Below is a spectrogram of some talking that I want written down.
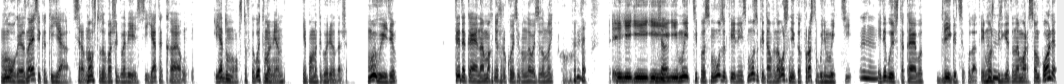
многое знаете, как и я, все равно что-то в вашей голове есть. И я так... м, Я думал, что в какой-то момент, я, по-моему, это говорил даже, мы выйдем, ты такая, она махнешь рукой, типа, ну давайте за мной. И, и, и, И мы, типа, с музыкой или не с музыкой, там, в наушниках просто будем идти. И ты будешь такая вот двигаться куда-то. И, может быть, где-то на Марсовом поле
